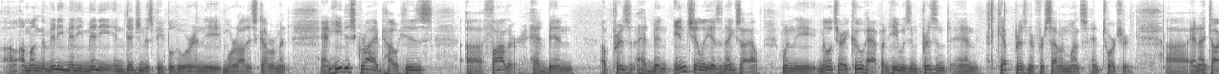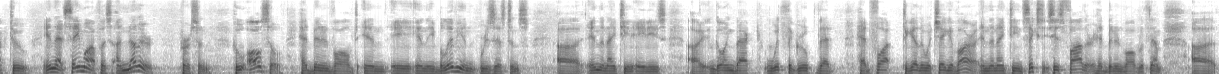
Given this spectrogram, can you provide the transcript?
among the many, many, many indigenous people who were in the Morales government, and he described how his father had been a prison had been in Chile as an exile. When the military coup happened, he was imprisoned and kept prisoner for seven months and tortured. Uh, and I talked to, in that same office, another person who also had been involved in, a, in the Bolivian resistance uh, in the 1980s, uh, going back with the group that had fought together with Che Guevara in the 1960s. His father had been involved with them. Uh,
